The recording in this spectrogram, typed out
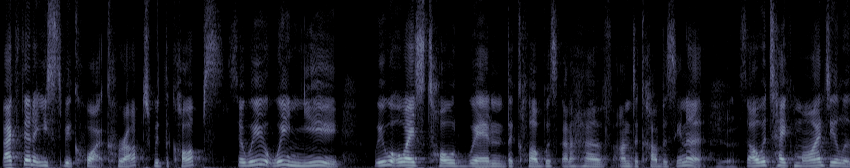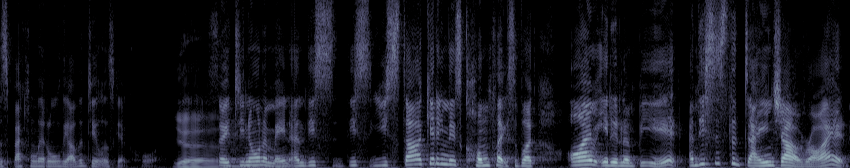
back then it used to be quite corrupt with the cops. So we we knew we were always told when the club was going to have undercovers in it. Yeah. So I would take my dealers back and let all the other dealers get caught. Yeah. So do you know what I mean? And this this you start getting this complex of like I'm in it a bit, and this is the danger, right?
